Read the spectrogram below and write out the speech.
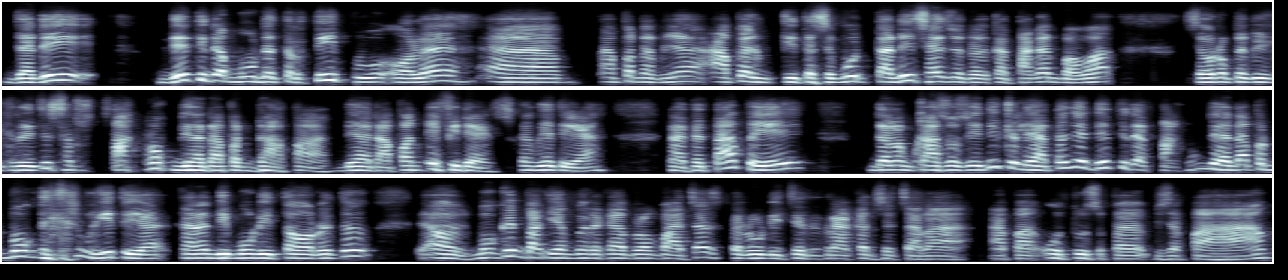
Jadi dia tidak mudah tertipu oleh eh, apa namanya apa yang kita sebut tadi saya sudah katakan bahwa seorang pemikir kritis harus takluk di hadapan data, di hadapan evidence kan gitu ya. Nah, tetapi dalam kasus ini kelihatannya dia tidak takluk di hadapan bukti kan begitu ya. Karena di monitor itu oh, mungkin bagi yang mereka belum baca perlu diceritakan secara apa utuh supaya bisa paham.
